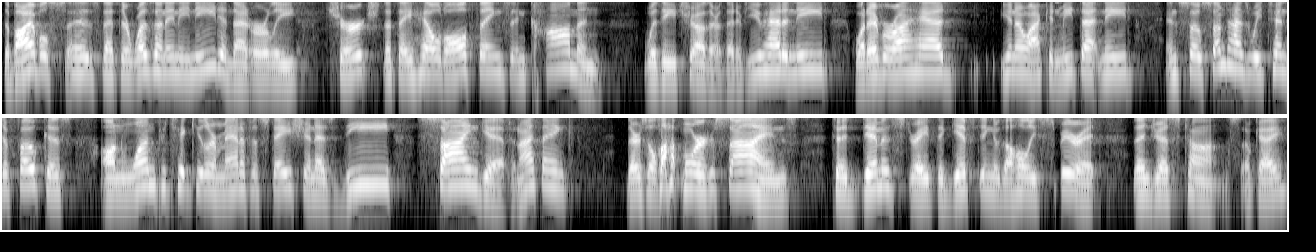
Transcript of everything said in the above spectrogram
the Bible says that there wasn't any need in that early church, that they held all things in common with each other. That if you had a need, whatever I had, you know, I could meet that need. And so sometimes we tend to focus on one particular manifestation as the sign gift. And I think there's a lot more signs to demonstrate the gifting of the Holy Spirit than just tongues, okay?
